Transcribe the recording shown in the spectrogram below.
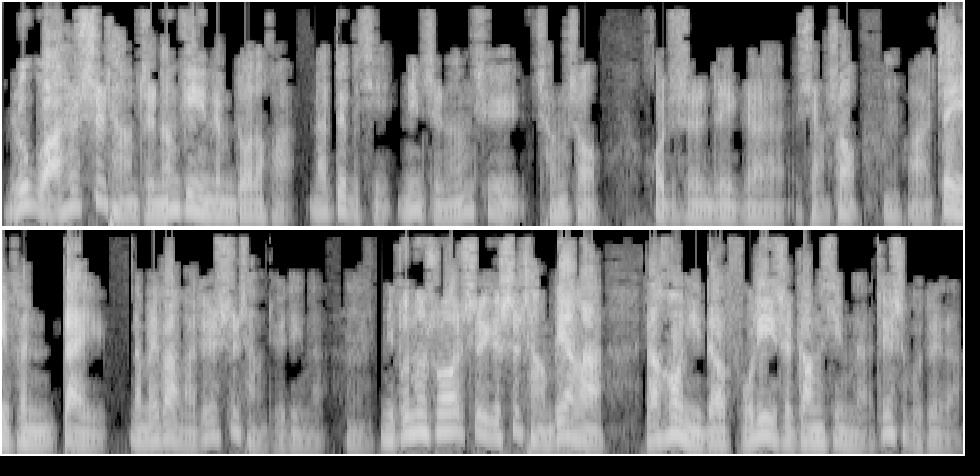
如果要是市场只能给你这么多的话，那对不起，你只能去承受或者是这个享受嗯啊这一份待遇，那没办法，这是市场决定的。嗯你不能说是一个市场变了，然后你的福利是刚性的，这是不对的。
